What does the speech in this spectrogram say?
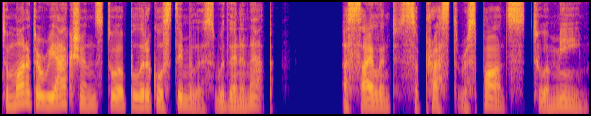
to monitor reactions to a political stimulus within an app. A silent, suppressed response to a meme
